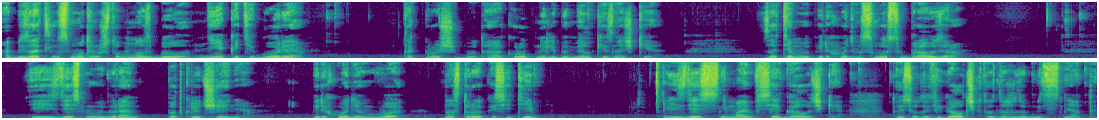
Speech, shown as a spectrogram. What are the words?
Обязательно смотрим, чтобы у нас была не категория, так проще будет, а крупные либо мелкие значки. Затем мы переходим в свойства браузера. И здесь мы выбираем подключение. Переходим в настройка сети. И здесь снимаем все галочки. То есть вот эти галочки должны быть сняты.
